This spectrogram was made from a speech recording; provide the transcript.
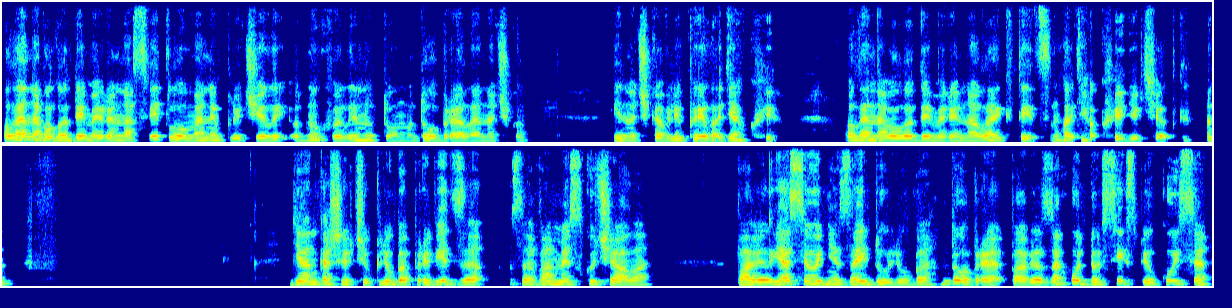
Олена Володимирівна, світло у мене включили одну хвилину тому. Добре, Оленочко. Іночка вліпила, дякую. Олена Володимирівна, лайк тицнула, дякую, дівчатка. Діанка Шевчук, Люба, привіт, за, за вами скучала. Павел, я сьогодні зайду, Люба. Добре, Павел, заходь до всіх, спілкуйся,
